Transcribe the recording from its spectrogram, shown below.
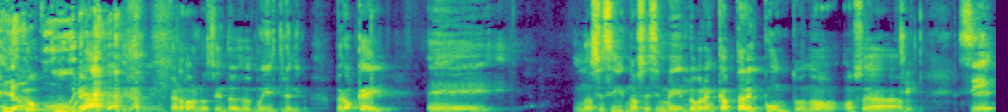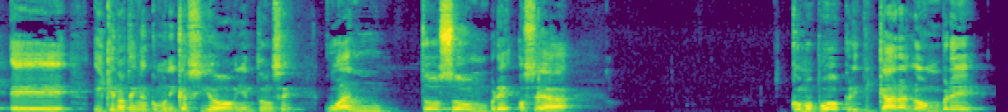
locura. locura. Perdón, lo siento, eso es muy histriónico. Pero ok, eh, no, sé si, no sé si me logran captar el punto, ¿no? O sea, Sí. Sí. eh, eh, y que no tengan comunicación y entonces, ¿cuántos hombres, o sea, ¿cómo puedo criticar al hombre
